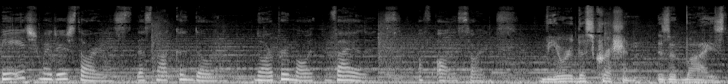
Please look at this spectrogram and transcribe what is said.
PH Murder Stories does not condone nor promote violence of all sorts. Viewer discretion is advised.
